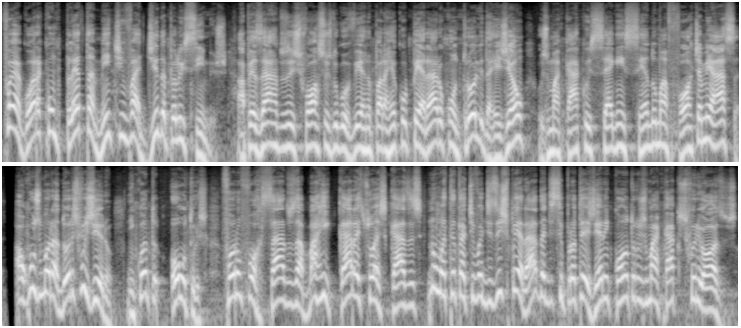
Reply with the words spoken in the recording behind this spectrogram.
foi agora completamente invadida pelos símios. Apesar dos esforços do governo para recuperar o controle da região, os macacos seguem sendo uma forte ameaça. Alguns moradores fugiram, enquanto outros foram forçados a barricar as suas casas numa tentativa desesperada de se protegerem contra os macacos furiosos.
